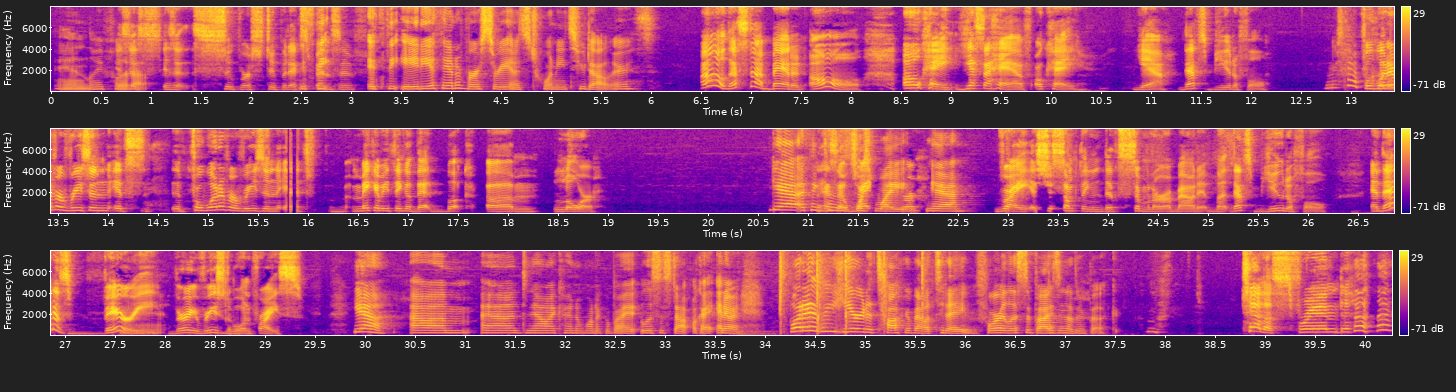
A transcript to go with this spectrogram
And let me pull Is it up. it is it super stupid It's the- expensive? It's the 80th anniversary and it's $22. Oh, that's not bad at all. Okay, yes, I have. Okay, yeah, that's beautiful. I'm just gonna For put it- whatever reason, it's for whatever reason it's making me think of that book, um, Lore. Yeah, I think because it's that just white. white. Yeah. Right, it's just something that's similar about it, but that's beautiful, and that is very, very reasonable in price. Yeah. Um, and now I kind of want to go buy it. Alyssa, stop. Okay. Anyway, what are we here to talk about today before Alyssa buys another book? Tell us, friend.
